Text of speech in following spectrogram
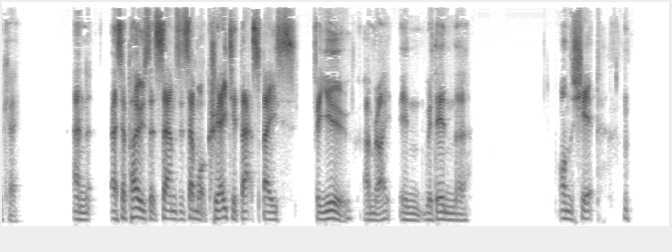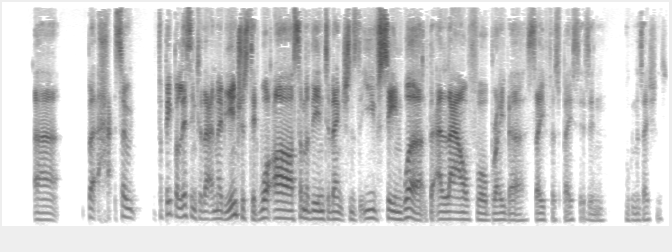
Okay. And I suppose that Sam's has somewhat created that space for you. I'm right in within the on the ship. uh, but ha- so for people listening to that and maybe interested, what are some of the interventions that you've seen work that allow for braver, safer spaces in organizations?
